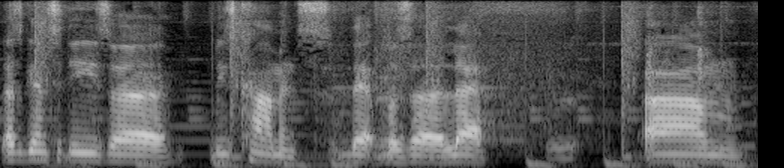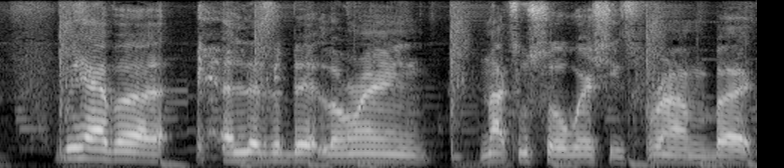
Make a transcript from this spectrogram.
let's get into these uh these comments that was uh left. Um we have uh Elizabeth Lorraine Not too sure where she's from, but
